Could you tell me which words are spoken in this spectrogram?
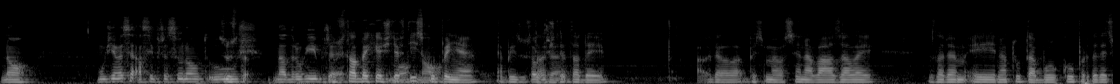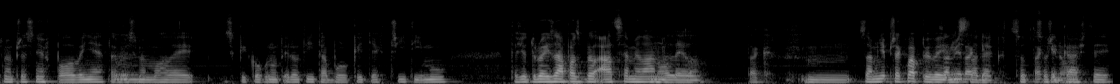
No, můžeme se asi přesunout už Zůsta- na druhý břeh. Zůstal bych ještě no, v té no. skupině, já bych zůstal Dobře. ještě tady, aby jsme vlastně navázali vzhledem i na tu tabulku, protože teď jsme přesně v polovině, tak bychom mm. mohli vždycky kouknout i do té tabulky těch tří týmů. Takže druhý zápas byl AC Milan no, Lille. To, tak Mm, za mě překvapivý za mě výsledek. Taky. Co, co taky no. říkáš no. ty?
